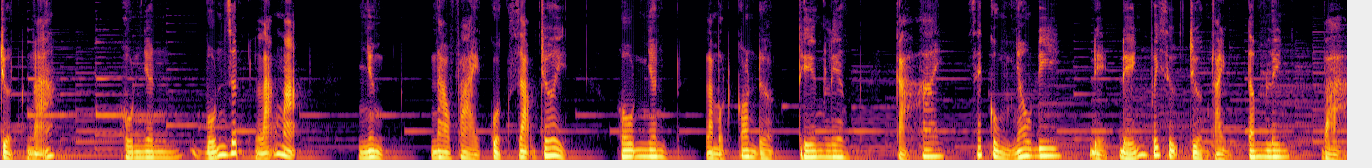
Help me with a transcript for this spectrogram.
trượt ngã. Hôn nhân vốn rất lãng mạn, nhưng nào phải cuộc dạo chơi, hôn nhân là một con đường thiêng liêng. Cả hai sẽ cùng nhau đi để đến với sự trưởng thành tâm linh và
